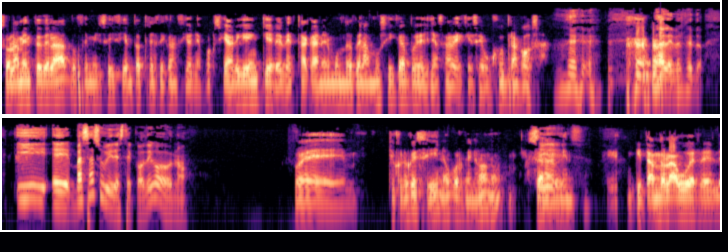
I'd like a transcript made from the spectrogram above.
solamente de las 12.613 canciones. Por si alguien quiere destacar en el mundo de la música, pues ya sabe que se busca otra cosa. vale, perfecto. ¿Y eh, vas a subir este código o no? Pues yo creo que sí, ¿no? Porque no, ¿no? O sea, quitando la URL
